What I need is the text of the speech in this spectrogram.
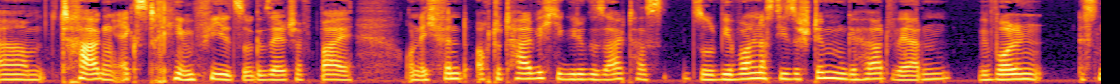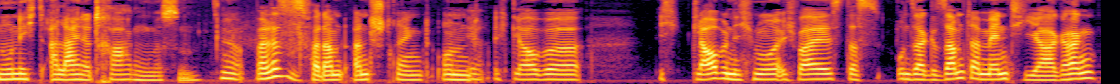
ähm, tragen extrem viel zur Gesellschaft bei. Und ich finde auch total wichtig, wie du gesagt hast, so wir wollen, dass diese Stimmen gehört werden. Wir wollen es nur nicht alleine tragen müssen. Ja, weil das ist verdammt anstrengend. Und ja. ich glaube, ich glaube nicht nur, ich weiß, dass unser gesamter Menti-Jahrgang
